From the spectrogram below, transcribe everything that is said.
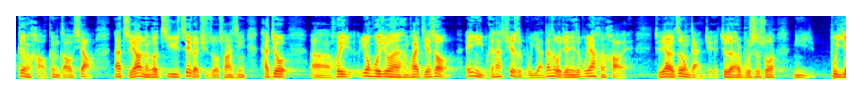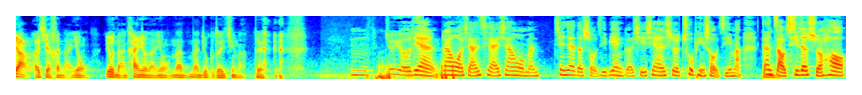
更好、更高效。那只要能够基于这个去做创新，它就呃会用户就会很快接受。哎，你跟它确实不一样，但是我觉得你这不一样很好，哎，就要有这种感觉，就是而不是说你不一样，而且很难用，又难看又难用，那那就不对劲了，对。嗯，就有点让我想起来，像我们现在的手机变革，其实现在是触屏手机嘛。但早期的时候，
